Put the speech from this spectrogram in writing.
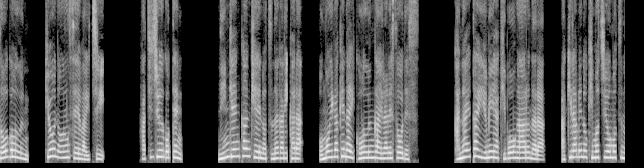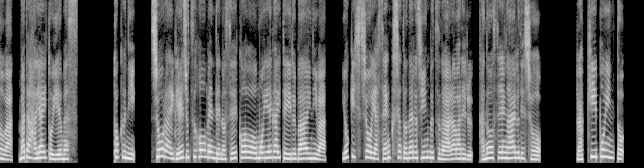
総合運。今日の運勢は1位。85点。人間関係のつながりから、思いがけない幸運が得られそうです。叶えたい夢や希望があるなら、諦めの気持ちを持つのはまだ早いと言えます。特に、将来芸術方面での成功を思い描いている場合には、良き師匠や先駆者となる人物が現れる可能性があるでしょう。ラッキーポイント。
